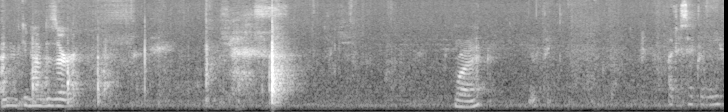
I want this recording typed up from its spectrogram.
and you can have dessert. Yes. What? I just said relief.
